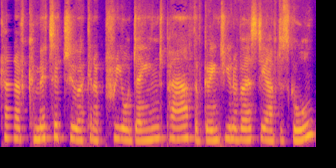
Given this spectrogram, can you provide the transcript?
kind of committed to a kind of preordained path of going to university after school,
